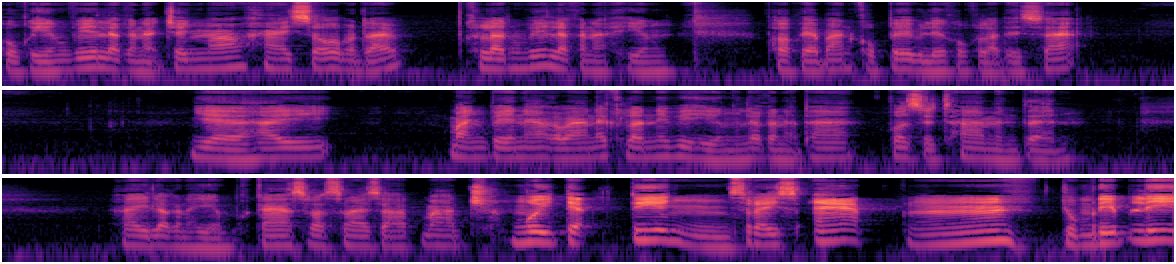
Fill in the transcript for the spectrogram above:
រូបរាងវាលក្ខណៈចេញមក high so ប៉ុន្តែក្លិនវាលក្ខណៈរៀងប្រើប្រាស់បានគ្រប់ពេលវេលាគ្រប់កលៈទេសៈយេហើយបាញ់ពេលណាក៏បានដែរក្លិននេះវារៀងលក្ខណៈថា versatile មែនតើហើយលក្ខណៈរៀងផ្កាស្រស់ស្រាយស្អាតបាតឈ្ងុយតាក់ទាញស្រីស្អាតជំរាបលា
